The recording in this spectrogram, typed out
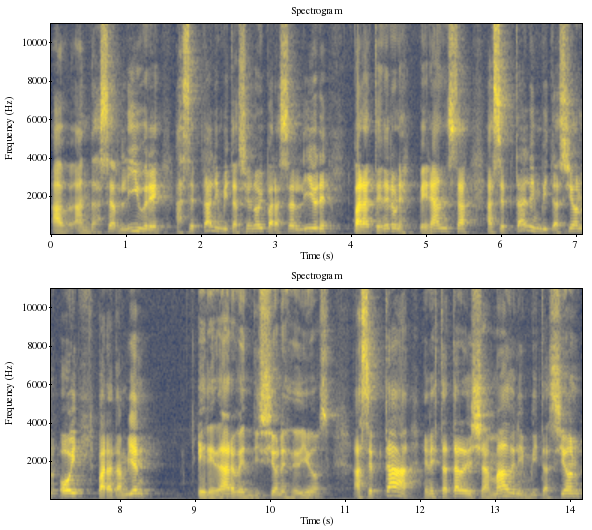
a andar a ser libre? Aceptar la invitación hoy para ser libre, para tener una esperanza. Aceptar la invitación hoy para también heredar bendiciones de Dios. Aceptá en esta tarde el llamado y la invitación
